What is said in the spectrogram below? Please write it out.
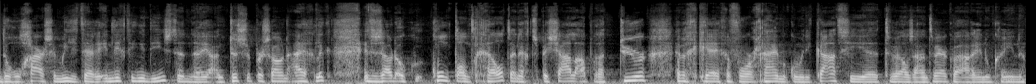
de Hongaarse militaire inlichtingendienst. Een, ja, een tussenpersoon eigenlijk. En ze zouden ook contant geld en echt speciale apparatuur hebben gekregen voor geheime communicatie... Eh, terwijl ze aan het werk waren in Oekraïne.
